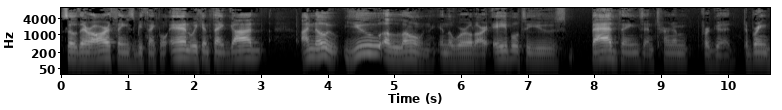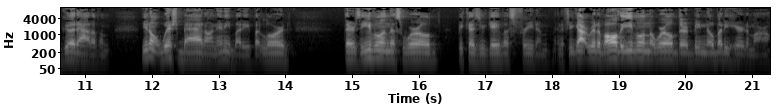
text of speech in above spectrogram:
so there are things to be thankful. And we can thank God. I know you alone in the world are able to use bad things and turn them for good, to bring good out of them. You don't wish bad on anybody, but Lord, there's evil in this world because you gave us freedom. And if you got rid of all the evil in the world, there'd be nobody here tomorrow.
